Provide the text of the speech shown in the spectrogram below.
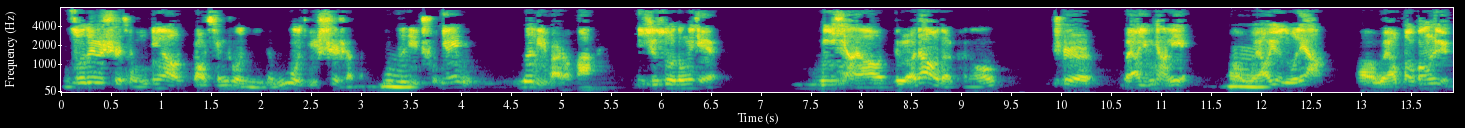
你做这个事情一定要搞清楚你的目的是什么，你自己出，因为你这里边的话，你去做东西，你想要得到的可能是我要影响力，我要阅读量。啊，我要曝光率，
